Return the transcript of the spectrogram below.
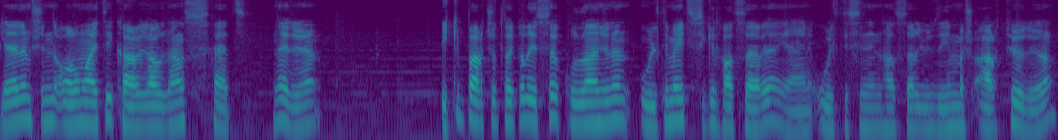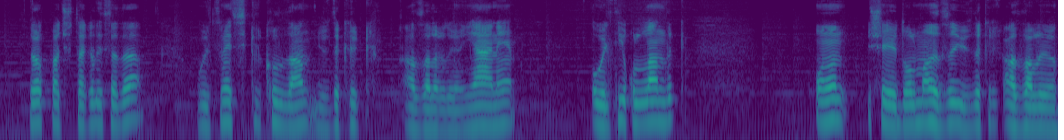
Gelelim şimdi Almighty Kargalgans Head. Ne diyor? İki parça takılıysa kullanıcının ultimate skill hasarı yani ultisinin hasarı %25 artıyor diyor. 4 parça takılıysa da ultimate skill cooldown %40 azalır diyor. Yani ultiyi kullandık. Onun şey dolma hızı %40 azalıyor.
